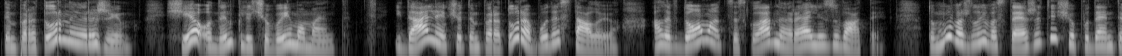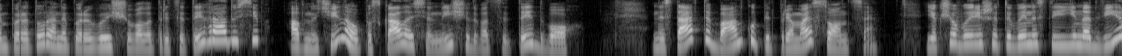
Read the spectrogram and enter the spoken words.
Температурний режим ще один ключовий момент. Ідеально, якщо температура буде сталою, але вдома це складно реалізувати. Тому важливо стежити, щоб у день температура не перевищувала 30 градусів, а вночі не опускалася нижче 22. Не ставте банку під пряме сонце. Якщо вирішите винести її на двір,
